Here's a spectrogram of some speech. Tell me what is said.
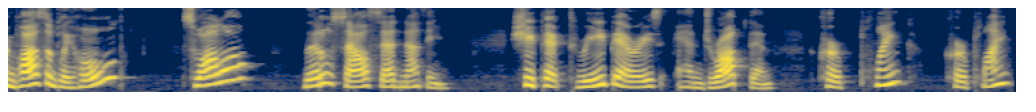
can possibly hold? Swallow? Little Sal said nothing. She picked three berries and dropped them kerplink, kerplank,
